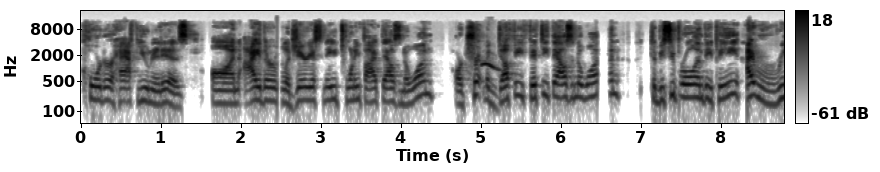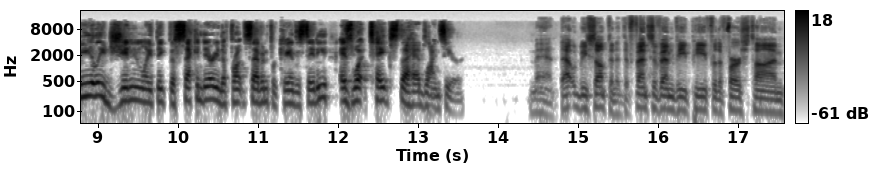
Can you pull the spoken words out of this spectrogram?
quarter half unit is on either L'Jarius Sneed twenty five thousand to one or Trent McDuffie fifty thousand to one to be Super Bowl MVP, I really genuinely think the secondary and the front seven for Kansas City is what takes the headlines here. Man, that would be something. A defensive MVP for the first time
